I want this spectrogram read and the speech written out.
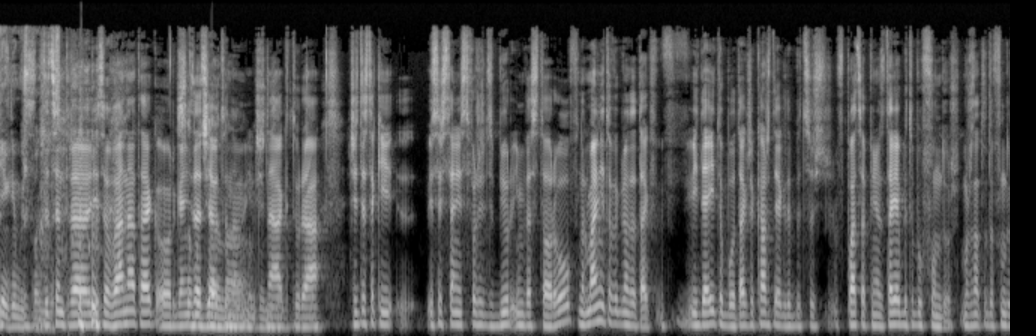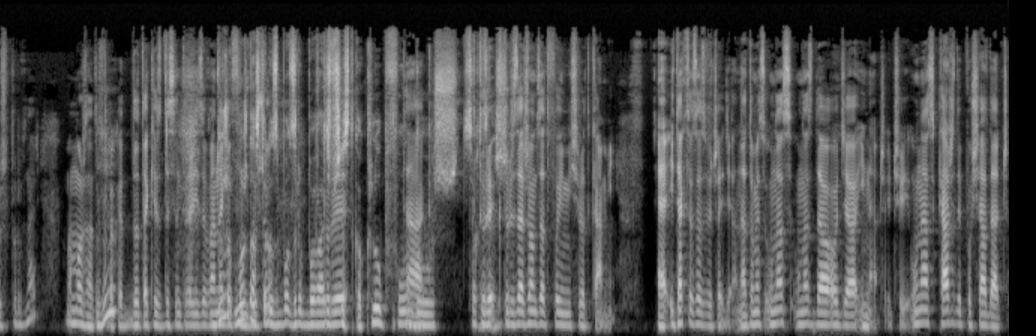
Pięknie mówisz po zdecentralizowana tak, organizacja autonomiczna, organizacja. która, czyli to jest taki, jesteś w stanie stworzyć zbiór inwestorów. Normalnie to wygląda tak, w idei to było tak, że każdy jak gdyby coś wpłaca pieniądze, tak jakby to był fundusz. Można to do funduszu porównać? No można to Mhm. trochę, do takiego zdecentralizowanego Dużo, funduszu. można z tego który- wszystko. Klub, fundusz, co który, chcesz. który zarządza twoimi środkami. E, I tak to zazwyczaj działa. Natomiast u nas, u nas DAO działa inaczej. Czyli u nas każdy posiadacz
